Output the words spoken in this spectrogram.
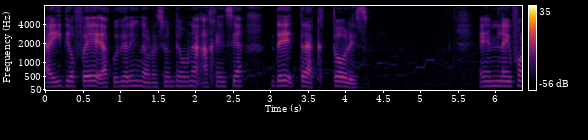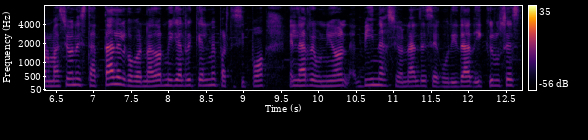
ahí dio fe, acudió a la inauguración de una agencia de tractores. En la información estatal, el gobernador Miguel Riquelme participó en la reunión binacional de seguridad y cruces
